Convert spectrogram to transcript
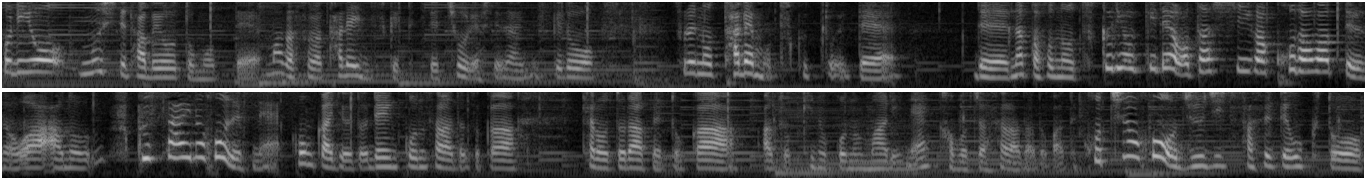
鶏を蒸して食べようと思ってまだそれはタレにつけてて調理はしてないんですけどそれのタレも作っといてでなんかその作り置きで私がこだわってるのはあの副菜の方ですね。今回でいうとレンコンサラダとかキャロットラペとかあときのこのマリネかぼちゃサラダとかってこっちの方を充実させておくと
